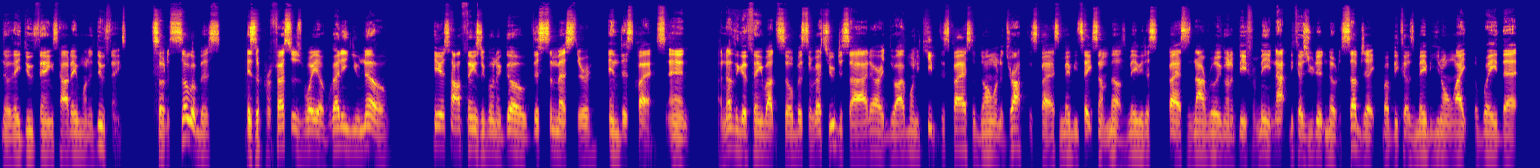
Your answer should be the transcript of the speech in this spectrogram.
you know, they do things how they want to do things. So the syllabus is a professor's way of letting you know, here's how things are going to go this semester in this class. And another good thing about the syllabus, it lets you decide, all right, do I want to keep this class or do I want to drop this class and maybe take something else? Maybe this class is not really going to be for me, not because you didn't know the subject, but because maybe you don't like the way that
